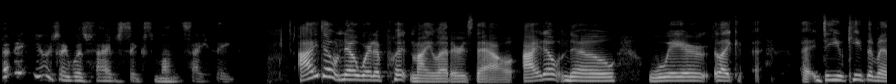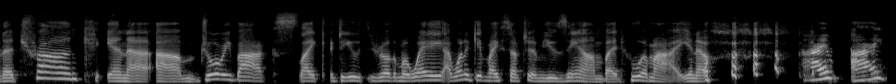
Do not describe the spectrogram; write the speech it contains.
But it usually was five, six months, I think. I don't know where to put my letters now. I don't know where, like, do you keep them in a trunk in a um, jewelry box? Like do you throw them away? I want to give my stuff to a museum but who am i you know? I i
